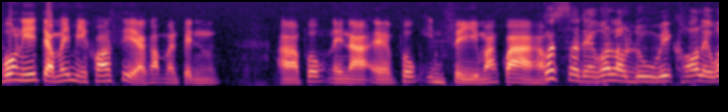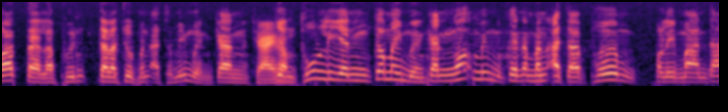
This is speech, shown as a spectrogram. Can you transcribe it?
พวกนี้จะไม่มีข้อเสียครับมันเป็น อ่าพวกในนาเออพวกอินทรีย์มากกว่าครับ ก็แสดงว่าเราดูวิเคราะห์เลยว่าแต่ละพื้นแต่ละจุดมันอาจจะไม่เหมือนกัน ใช่ครับ อย่างทุเรียนก็ไม่เหมือนกันเงาะไม่เหมือนกันมันอาจจะเพิ่มปริมาณได้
